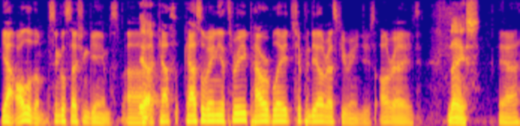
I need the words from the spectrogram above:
yeah, all of them single session games. Uh, yeah. Cas- Castlevania three, Power Blade, Chip 'n Dale Rescue Rangers. All right. Nice. Yeah.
